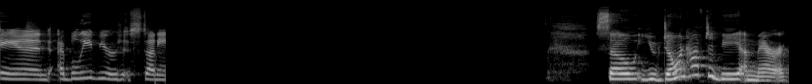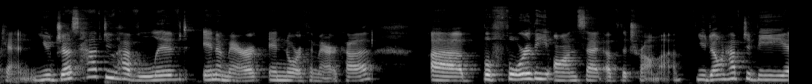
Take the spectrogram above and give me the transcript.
And I believe you're studying. So you don't have to be American. You just have to have lived in America, in North America, uh, before the onset of the trauma. You don't have to be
